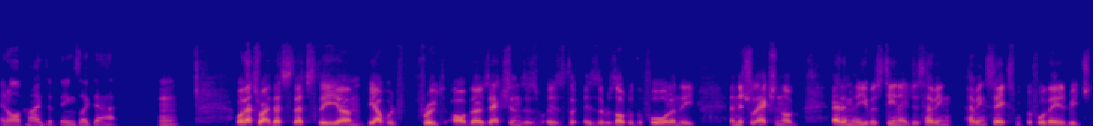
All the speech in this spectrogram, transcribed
and all kinds of things like that. Well, that's right. That's that's the um, the outward fruit of those actions is is the, is the result of the fall and the initial action of Adam and Eve as teenagers having having sex before they had reached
